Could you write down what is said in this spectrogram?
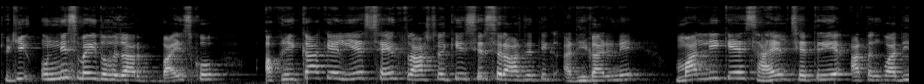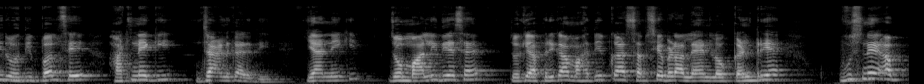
क्योंकि 19 मई 2022 को अफ्रीका के लिए संयुक्त राष्ट्र की शीर्ष राजनीतिक अधिकारी ने माली के साहेल क्षेत्रीय आतंकवादी रोधी बल से हटने की जानकारी दी। यानी कि जो माली देश है, जो कि अफ्रीका महाद्वीप का सबसे बड़ा लैंडलॉक कंट्री है, उसने अब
